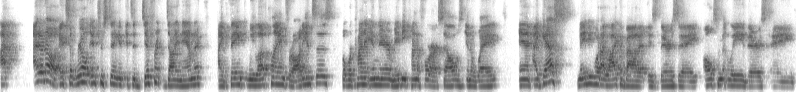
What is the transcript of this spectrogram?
I don't know. It's a real interesting. It, it's a different dynamic I think we love playing for audiences, but we're kind of in there maybe kind of for ourselves in a way. And I guess maybe what I like about it is there's a ultimately there's a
